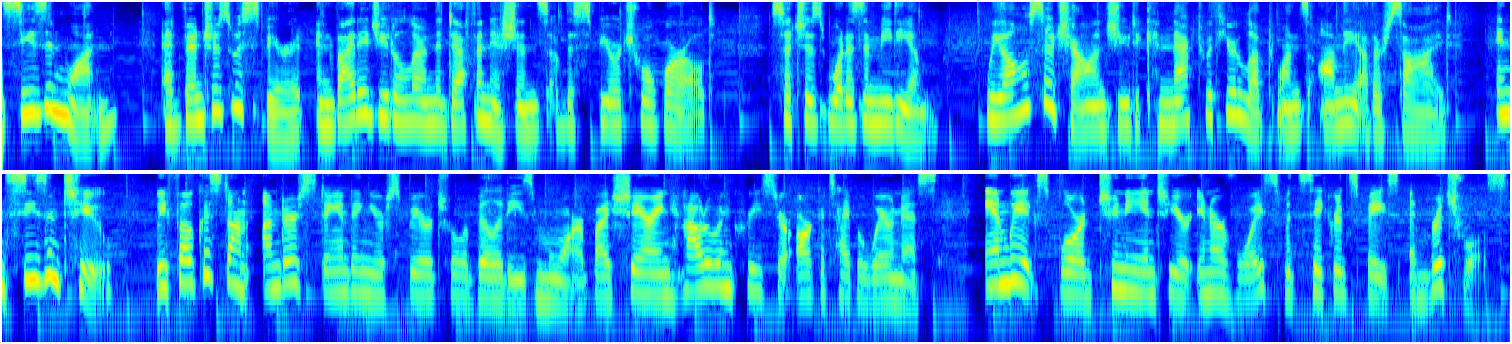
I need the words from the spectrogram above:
season one, Adventures with Spirit invited you to learn the definitions of the spiritual world, such as what is a medium. We also challenge you to connect with your loved ones on the other side. In season two, we focused on understanding your spiritual abilities more by sharing how to increase your archetype awareness, and we explored tuning into your inner voice with sacred space and rituals.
